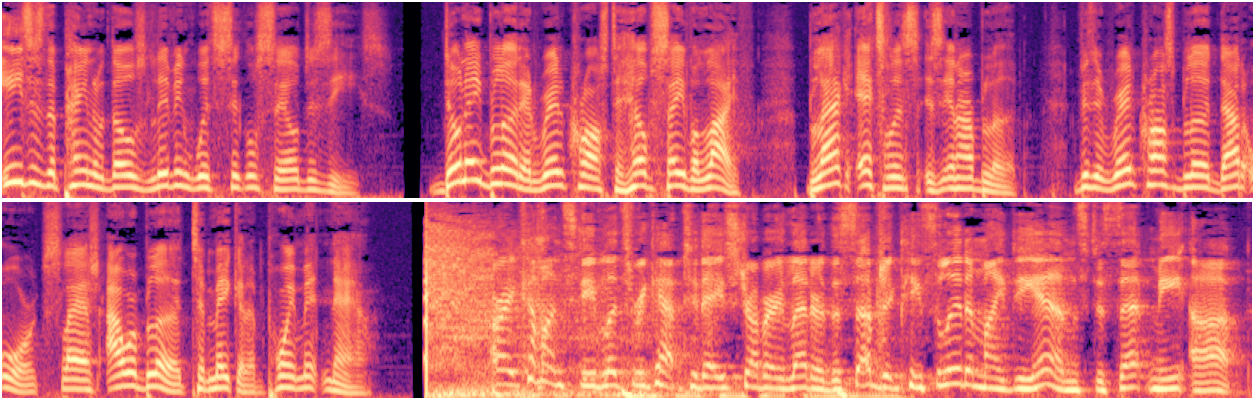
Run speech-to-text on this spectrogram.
eases the pain of those living with sickle cell disease. Donate blood at Red Cross to help save a life. Black excellence is in our blood. Visit redcrossblood.org slash ourblood to make an appointment now. All right, come on, Steve. Let's recap today's strawberry letter. The subject he slid in my DMs to set me up.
